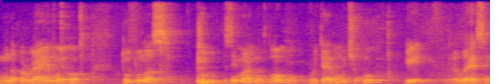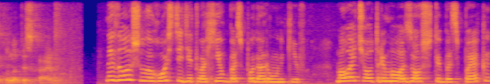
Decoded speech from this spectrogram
ми направляємо його. Тут у нас знімаємо пломбу, витягуємо чеку і легесенько натискаємо. Не залишили гості дітлахів без подарунків. Малеча отримала зошити безпеки,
